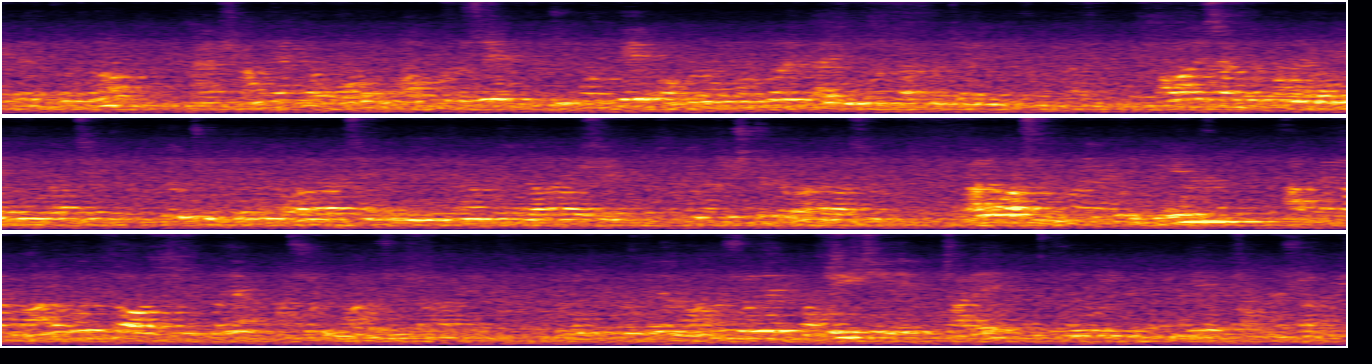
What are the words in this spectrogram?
এটার জন্য সামনে একটা বড় মহাপুরুষের জীবনকে অবলম্বন করে তার জীবনটা প্রচারিত আমাদের সামনে অনেক বন্ধু আছে। কেউ চৈতন্যকে ভালোবাসেন কেউ বিবেকানন্দকে ভালোবাসেন কেউ খ্রিস্টকে ভালোবাসেন ভালোবাসেন কিন্তু মেন আপনারা মানবত্ব অর্জন করে আসল মানুষ হতে হবে। এবং প্রকৃত মানুষ হলে তবেই সে পারে মানুষ হবে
